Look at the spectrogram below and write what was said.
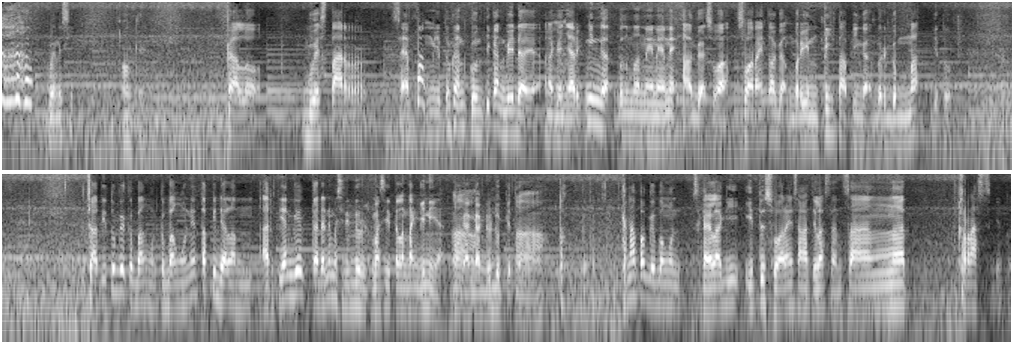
gimana sih Oke. kalau gue star setan itu kan kunti kan beda ya agak nyaring ini enggak benar-benar nenek-nenek agak suara suaranya itu agak merintih tapi nggak bergema gitu saat itu gue kebangun kebangunnya tapi dalam artian gue keadaannya masih tidur masih telentang gini ya Ah. nggak nggak duduk gitu Ah. Tek, gitu. kenapa gue bangun sekali lagi itu suaranya sangat jelas dan sangat keras gitu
